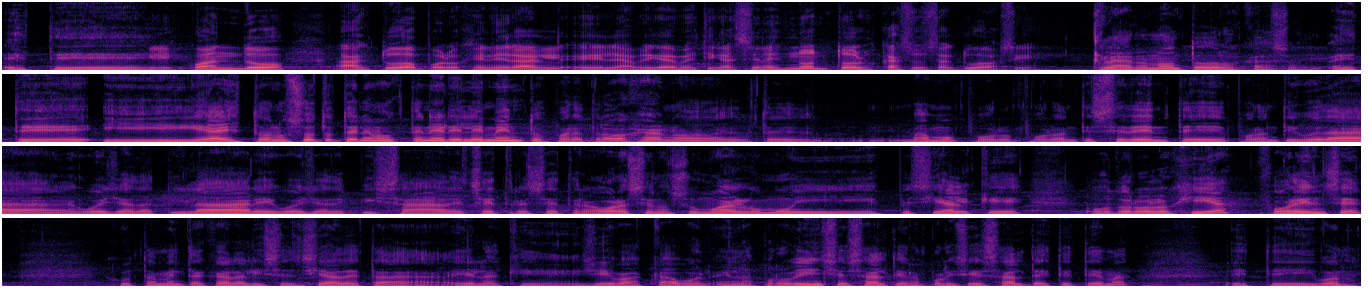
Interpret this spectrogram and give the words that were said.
Este, es cuando actúa por lo general eh, la Brigada de Investigaciones, no en todos los casos actúa así. Claro, no en todos los casos. Este, y a esto nosotros tenemos que tener elementos para trabajar, ¿no? Ustedes vamos por, por antecedentes, por antigüedad, huellas dactilares, huellas de pisada, etcétera, etcétera. Ahora se nos sumó algo muy especial que es odorología forense. Justamente acá la licenciada está, es la que lleva a cabo en, la provincia de Salta, en la policía de Salta, este tema. Este, y bueno,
